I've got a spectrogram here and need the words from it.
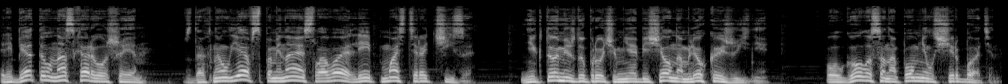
«Ребята у нас хорошие», — вздохнул я, вспоминая слова лейб-мастера Чиза. «Никто, между прочим, не обещал нам легкой жизни». Полголоса напомнил Щербатин.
